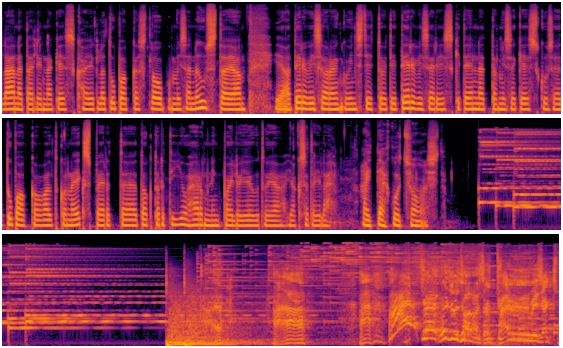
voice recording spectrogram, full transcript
Lääne-Tallinna Keskhaigla tubakast loobumise nõustaja ja Tervise Arengu Instituudi terviseriskide ennetamise keskuse tubakavaldkonna ekspert, doktor Tiiu Härm ning palju jõudu ja jaksu teile! aitäh kutsumast! terviseks,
